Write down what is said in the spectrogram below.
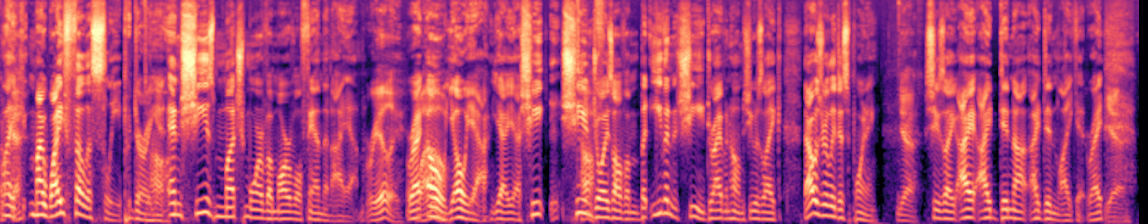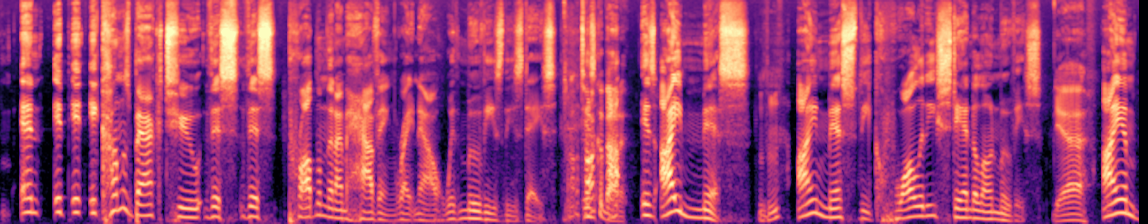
Like my wife fell asleep during it, oh. and she's much more of a Marvel fan than I am. Really? Right? Wow. Oh, oh yeah, yeah, yeah. She she enjoys all of them, but even she driving home, she was like, "That was really disappointing." Yeah. She's like, "I I did not, I didn't like it." Right? Yeah. And it it it comes back to this this problem that I'm having right now with movies these days. Oh, talk Is about I- it. Is I miss I miss the quality standalone movies. Yeah. I am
